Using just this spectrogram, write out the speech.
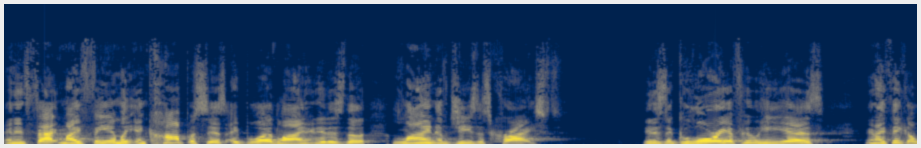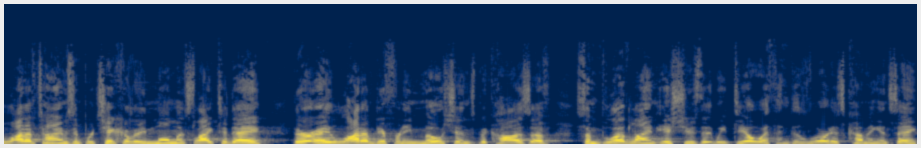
And in fact, my family encompasses a bloodline, and it is the line of Jesus Christ. It is the glory of who he is. And I think a lot of times, in particularly moments like today, there are a lot of different emotions because of some bloodline issues that we deal with. And the Lord is coming and saying,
